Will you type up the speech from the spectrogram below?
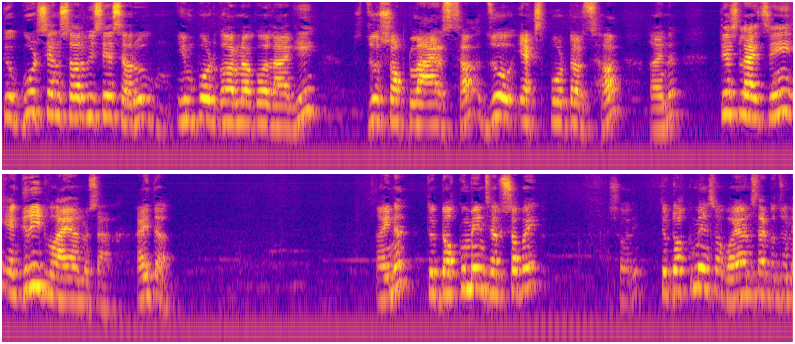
त्यो गुड्स एन्ड सर्भिसेसहरू इम्पोर्ट गर्नको लागि जो सप्लायर्स छ जो एक्सपोर्टर छ होइन त्यसलाई चाहिँ एग्रिड भए अनुसार है त? होइन? त्यो डकुमेन्ट्सहरू सबै सरी त्यो डकुमेन्ट्समा भए अनुसारको जुन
